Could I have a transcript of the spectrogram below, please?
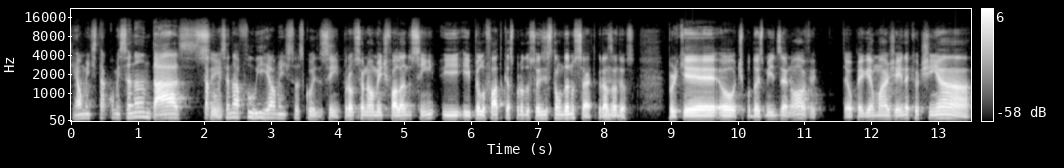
realmente está começando a andar, está começando a fluir realmente suas coisas. Sim, profissionalmente falando, sim, e, e pelo fato que as produções estão dando certo, graças a Deus. Porque eu, tipo, 2019, eu peguei uma agenda que eu tinha,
